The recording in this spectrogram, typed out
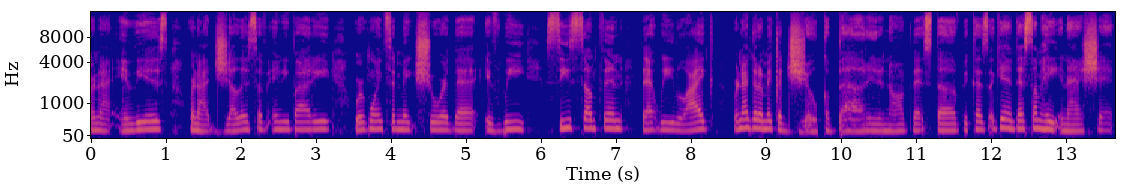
We're not envious. We're not jealous of anybody. We're going to make sure that if we see something that we like, we're not gonna make a joke about it and all that stuff because again, that's some hating ass shit.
